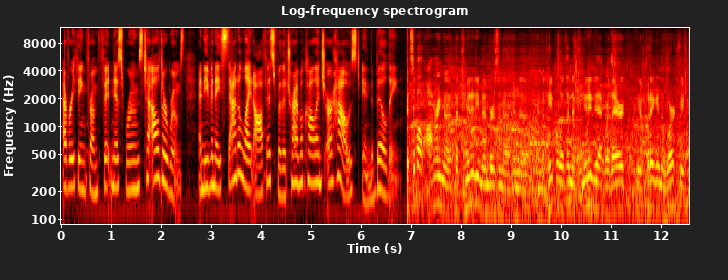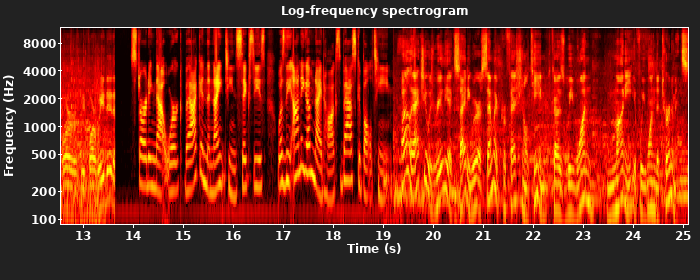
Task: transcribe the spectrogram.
Everything from fitness rooms to elder rooms, and even a satellite office for the tribal college are housed in the building. It's about honoring the, the community members and the, and, the, and the people within the community that were there, you know, putting in the work before before we did. Starting that work back in the 1960s was the Onigum Nighthawks basketball team. Well, it actually was really exciting. We were a semi-professional team because we won money if we won the tournaments.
